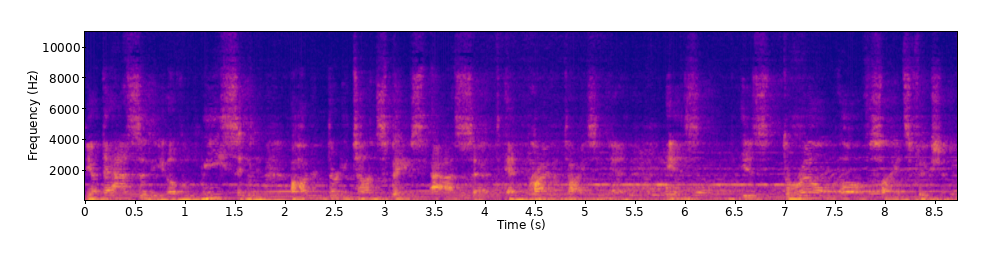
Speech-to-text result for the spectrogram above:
The audacity of leasing a 130-ton space asset and privatizing it is, is the realm of science fiction The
